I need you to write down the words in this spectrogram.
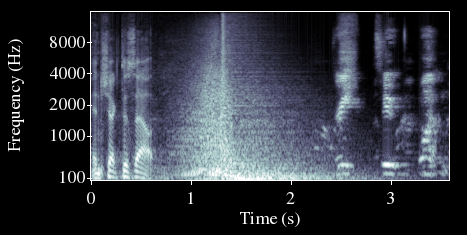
and check this out. Three, two, one.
